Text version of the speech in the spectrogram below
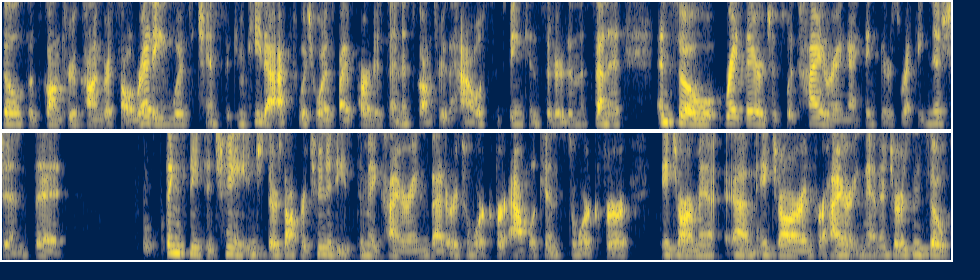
bills that's gone through Congress already was Chance to Compete Act, which was bipartisan. It's gone through the House, it's being considered in the Senate. And so, right there, just with hiring, I think there's recognition that things need to change. There's opportunities to make hiring better, to work for applicants, to work for HR, um, HR, and for hiring managers. And so,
